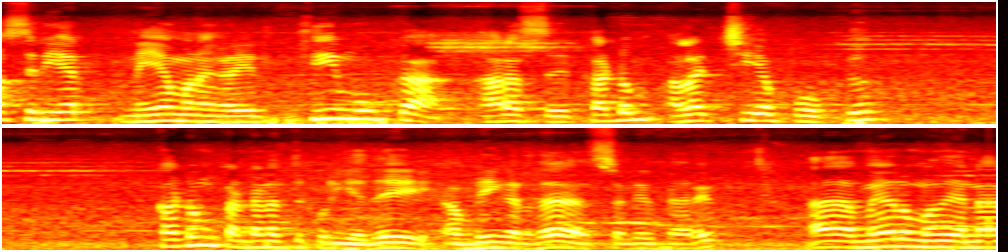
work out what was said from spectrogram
ஆசிரியர் நியமனங்களில் திமுக அரசு கடும் அலட்சிய போக்கு கடும் கண்டனத்துக்குரியது அப்படிங்கிறத சொல்லியிருக்காரு. மேலும் வந்து என்ன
